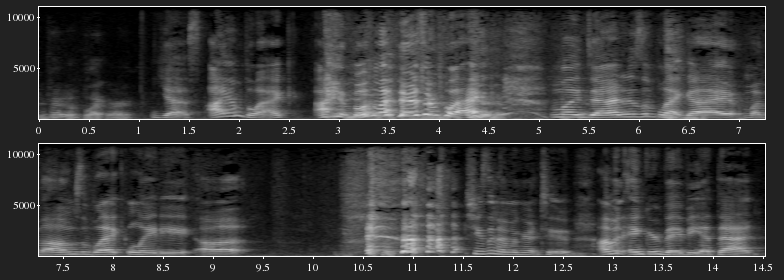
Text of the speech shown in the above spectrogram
Your parents are black, right? Yes, I am black. I both my parents are black. my dad is a black guy. My mom's a black lady. Uh, she's an immigrant too. I'm an anchor baby at that.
